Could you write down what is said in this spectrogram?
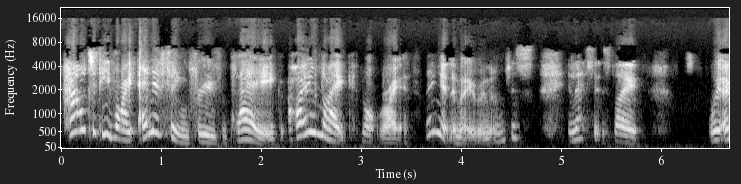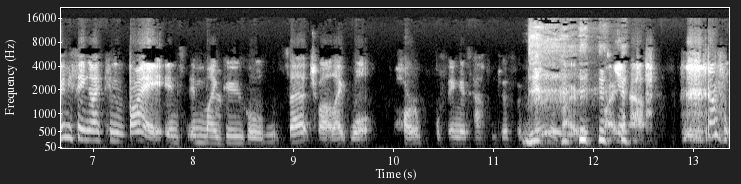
how did he write anything through the plague i like not write a thing at the moment i'm just unless it's like the only thing i can write is in my google search bar like what horrible thing has happened to a coronavirus right now.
